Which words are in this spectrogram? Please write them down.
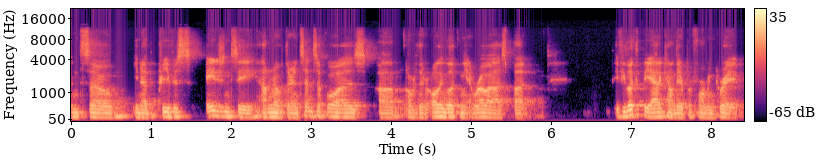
And so, you know, the previous agency, I don't know what their incentive was, um, or they're only looking at ROAS, but if you look at the ad account, they're performing great.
